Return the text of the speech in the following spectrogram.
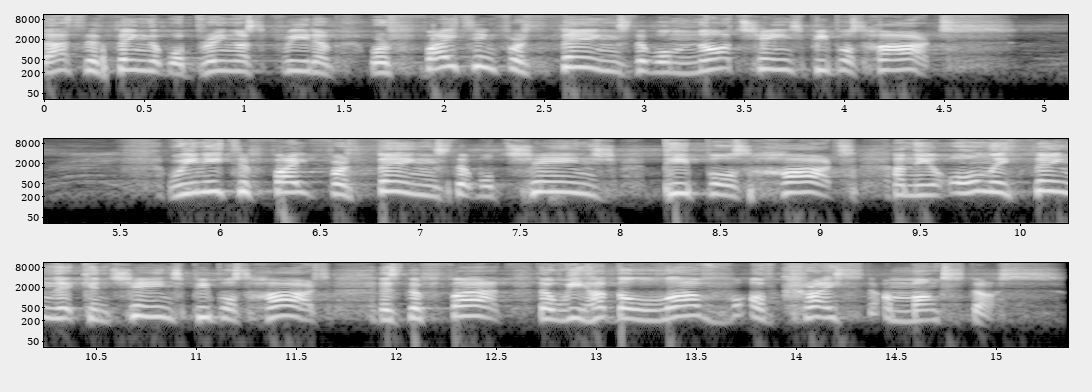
That's the thing that will bring us freedom. We're fighting for things that will not change people's hearts. We need to fight for things that will change people's hearts. And the only thing that can change people's hearts is the fact that we have the love of Christ amongst us.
